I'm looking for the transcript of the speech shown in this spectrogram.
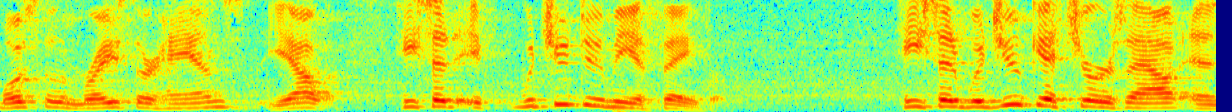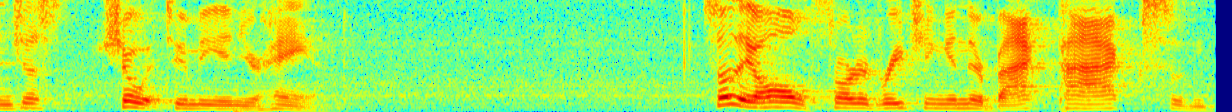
most of them raised their hands. Yeah. He said, Would you do me a favor? He said, Would you get yours out and just show it to me in your hand? So they all started reaching in their backpacks and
